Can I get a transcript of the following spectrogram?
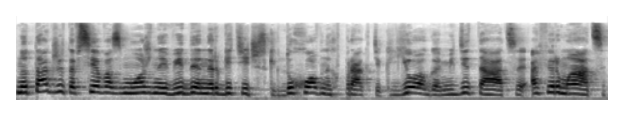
но также это все возможные виды энергетических, духовных практик, йога, медитация, аффирмации,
